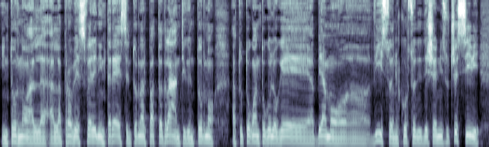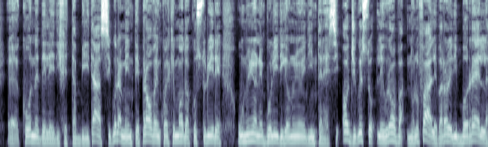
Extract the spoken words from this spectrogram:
intorno al, alla propria sfera di interesse, intorno al patto atlantico, intorno a tutto quanto quello che abbiamo visto nel corso dei decenni successivi, con delle difettabilità, sicuramente prova in qualche modo a costruire un'unione politica, un'unione di interessi. Oggi questo l'Europa non lo fa, le parole di Borrell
